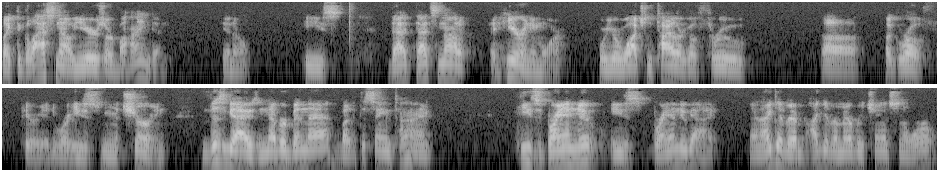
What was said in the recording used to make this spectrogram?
like the Glasnow years are behind him you know, he's that that's not a, a here anymore, where you're watching Tyler go through uh, a growth period where he's maturing. This guy's never been that, but at the same time, he's brand new. He's brand new guy, and I give him I give him every chance in the world.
